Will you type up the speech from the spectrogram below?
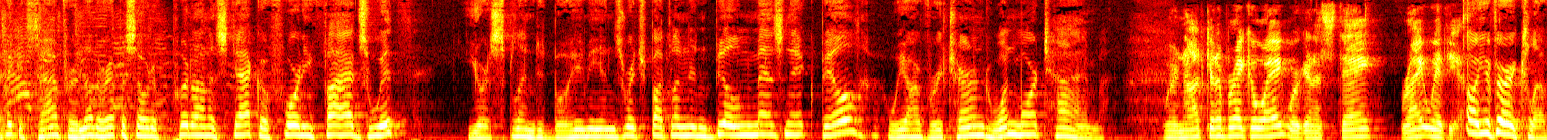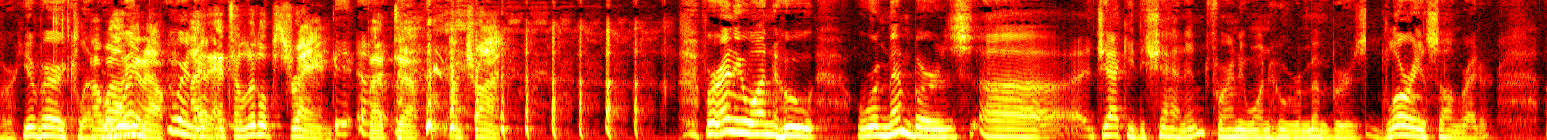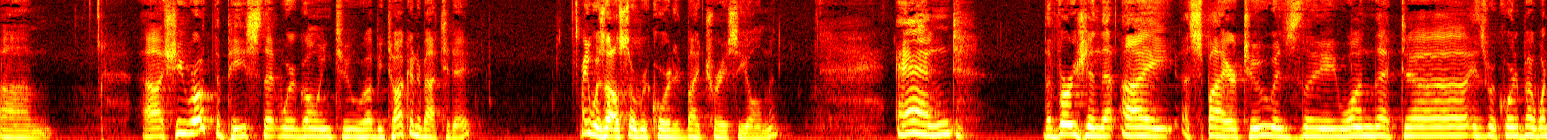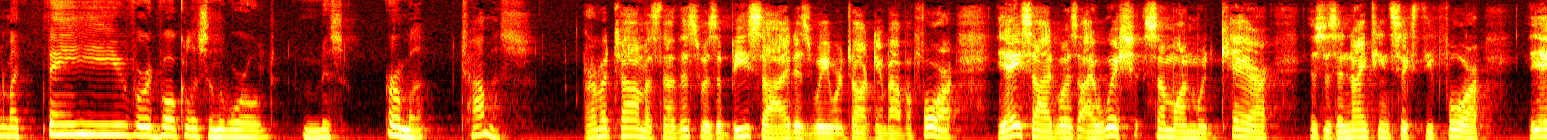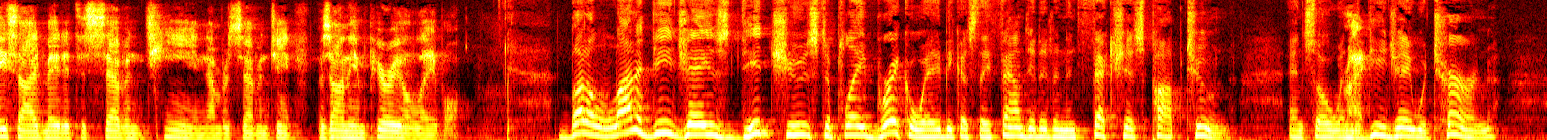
I think it's time for another episode of Put on a Stack of 45s with your splendid bohemians, Rich Buckland and Bill Mesnik. Bill, we have returned one more time. We're not going to break away. We're going to stay right with you. Oh, you're very clever. You're very clever. Oh, well, we're, you know, I, it's a little strained, but uh, I'm trying. For anyone who remembers uh, Jackie DeShannon, for anyone who remembers glorious songwriter. Um, uh, she wrote the piece that we're going to uh, be talking about today. It was also recorded by Tracey Ullman. And the version that I aspire to is the one that uh, is recorded by one of my favorite vocalists in the world, Miss Irma Thomas. Irma Thomas. Now, this was a B side, as we were talking about before. The A side was I Wish Someone Would Care. This was in 1964. The A side made it to 17, number 17. It was on the Imperial label. But a lot of DJs did choose to play Breakaway because they found it an infectious pop tune. And so when right. the DJ would turn,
